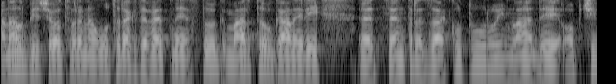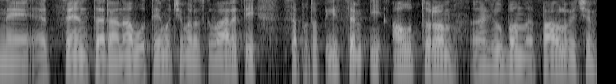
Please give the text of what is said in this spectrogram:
Kanal biće otvorena utorak 19. marta u galeriji e, Centra za kulturu i mlade općine e, Centar. A na ovu temu ćemo razgovarati sa putopiscem i autorom e, Ljubom Pavlovićem.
